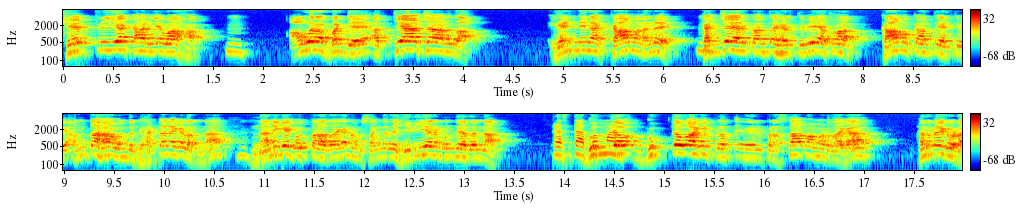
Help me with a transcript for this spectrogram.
ಕ್ಷೇತ್ರೀಯ ಕಾರ್ಯವಾಹ ಅವರ ಬಗ್ಗೆ ಅತ್ಯಾಚಾರದ ಹೆಣ್ಣಿನ ಕಾಮ ಅಂದ್ರೆ ಕಚ್ಚೆ ಎರಕ ಅಂತ ಹೇಳ್ತೀವಿ ಅಥವಾ ಕಾಮುಕ ಅಂತ ಹೇಳ್ತೀವಿ ಅಂತಹ ಒಂದು ಘಟನೆಗಳನ್ನ ನನಗೆ ಗೊತ್ತಾದಾಗ ನಮ್ಮ ಸಂಘದ ಹಿರಿಯರ ಮುಂದೆ ಅದನ್ನ ಗುಪ್ತವಾಗಿ ಪ್ರ- ಪ್ರಸ್ತಾಪ ಮಾಡಿದಾಗ ಹನುಮೇಗೌಡ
